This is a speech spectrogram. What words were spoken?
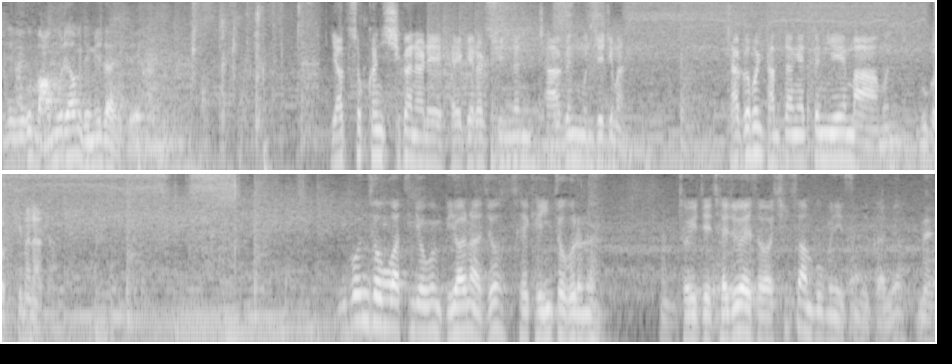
이제 이거 마무리하면 됩니다. 이제 약속한 시간 안에 해결할 수 있는 작은 문제지만 작업을 담당했던 이의 마음은 무겁기만 하다. 이번 경우 같은 경우는 미안하죠. 제 개인적으로는 저희 이제 제조에서 실수한 부분이 있으니까요. 네.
